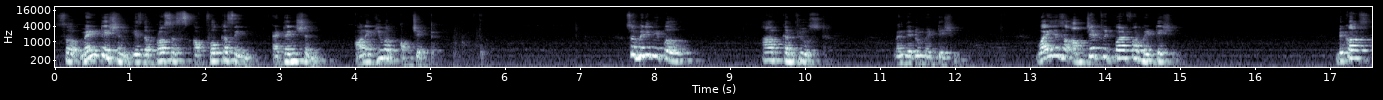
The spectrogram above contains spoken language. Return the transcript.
So, meditation is the process of focusing attention on a given object. So, many people are confused when they do meditation. Why is an object required for meditation? Because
